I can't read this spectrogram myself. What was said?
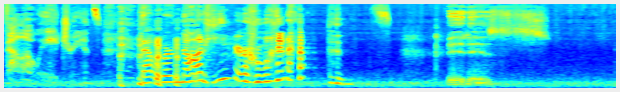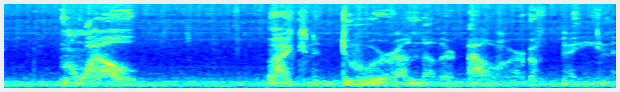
fellow Atrians that we're not here when it happens. It is. Well. I can endure another hour of pain.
